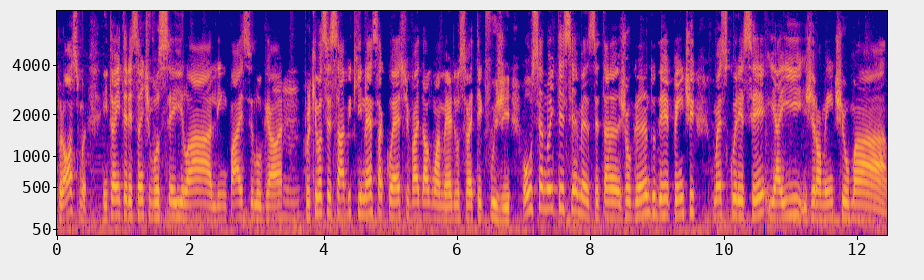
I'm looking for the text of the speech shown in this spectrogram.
próxima, então é interessante você ir lá limpar esse lugar, Uhum. porque você sabe que nessa quest vai dar alguma merda e você vai ter que fugir. Ou se anoitecer mesmo, você tá jogando, de repente começa a escurecer, e aí geralmente uma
